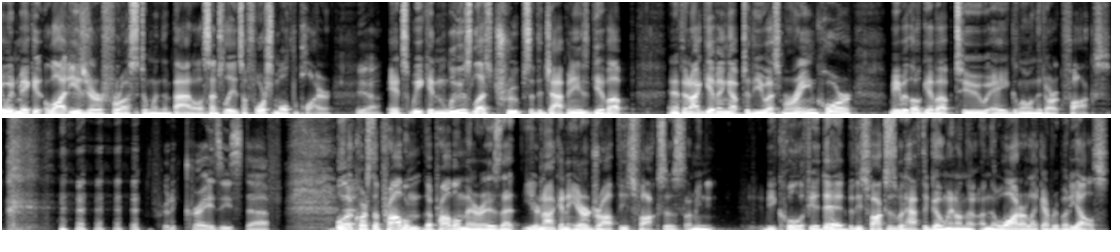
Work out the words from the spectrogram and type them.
it would make it a lot easier for us to win the battle. Essentially, it's a force multiplier. Yeah. It's we can lose less troops if the Japanese give up, and if they're not giving up to the U.S. Marine Corps, maybe they'll give up to a glow in the dark fox. Pretty crazy stuff. Well, of course, the problem the problem there is that you're not going to airdrop these foxes. I mean, it'd be cool if you did, but these foxes would have to go in on the on the water like everybody else.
